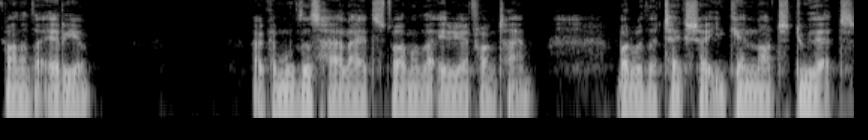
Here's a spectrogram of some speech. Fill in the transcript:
to another area. I can move this highlight to another area at runtime. But with the texture, you cannot do that.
